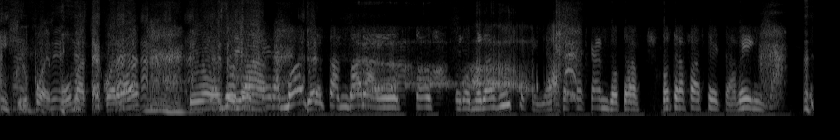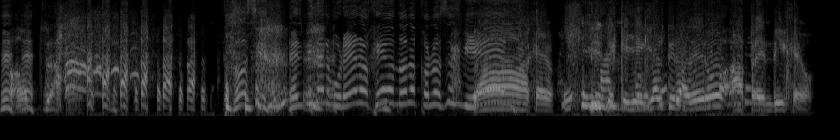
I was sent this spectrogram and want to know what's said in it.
del grupo de Pumas, te acuerdas? Digo, eso No, ya, pero no que andar a estos, pero me da gusto que ya está sacando otra otra faceta. Venga. otra- No, sí, es bien arburero, Geo, no lo conoces bien. No, Geo, desde que llegué al tiradero aprendí, Geo.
